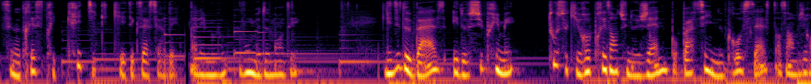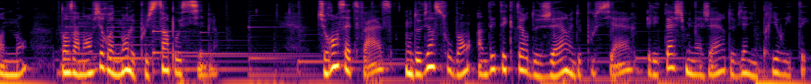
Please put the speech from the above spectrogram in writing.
c'est notre esprit critique qui est exacerbé, allez-vous me demander. L'idée de base est de supprimer tout ce qui représente une gêne pour passer une grossesse dans un environnement, dans un environnement le plus sain possible. Durant cette phase, on devient souvent un détecteur de germes et de poussières et les tâches ménagères deviennent une priorité.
